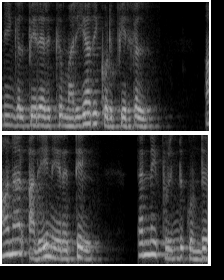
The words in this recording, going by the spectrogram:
நீங்கள் பிறருக்கு மரியாதை கொடுப்பீர்கள். ஆனால் அதே நேரத்தில் தன்னை புரிந்து கொண்டு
